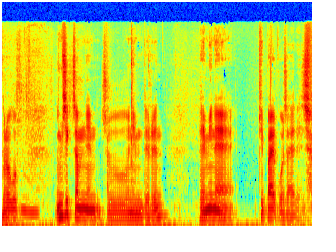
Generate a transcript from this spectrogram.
그리고 음식점님 주님들은 배민에 깃발 꽂아야 되죠.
